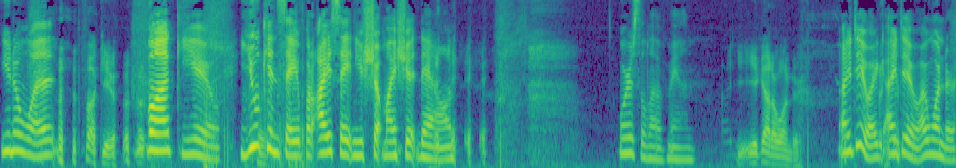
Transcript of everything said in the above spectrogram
You know what? Fuck you. Fuck you. You can say it, but I say it and you shut my shit down. Where's the love, man? you you gotta wonder. I do. I, I do. I wonder.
